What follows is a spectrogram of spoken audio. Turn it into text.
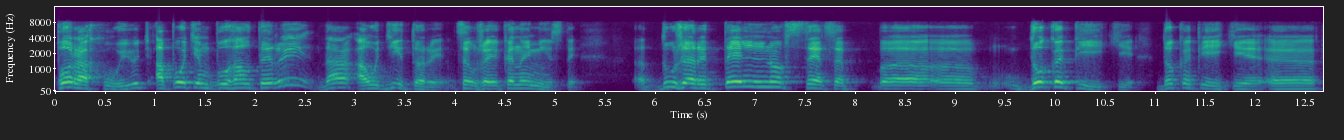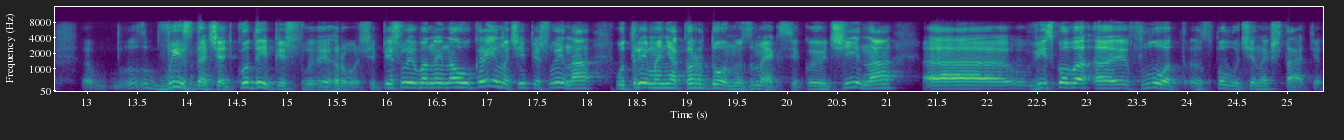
порахують, а потім бухгалтери, да, аудітори, це вже економісти, е, дуже ретельно все це е, е, до копійки, до копійки е, е, визначать, куди пішли гроші. Пішли вони на Україну, чи пішли на утримання кордону з Мексикою, чи на е, військовий е, флот Сполучених Штатів.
